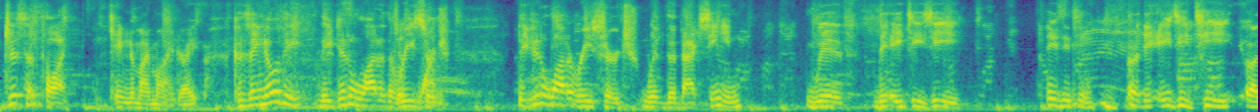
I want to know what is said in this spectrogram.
just a thought came to my mind, right? Because they know they they did a lot of the Just research. They did a lot of research with the vaccine with the ATZ AZT. or the AZT uh,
